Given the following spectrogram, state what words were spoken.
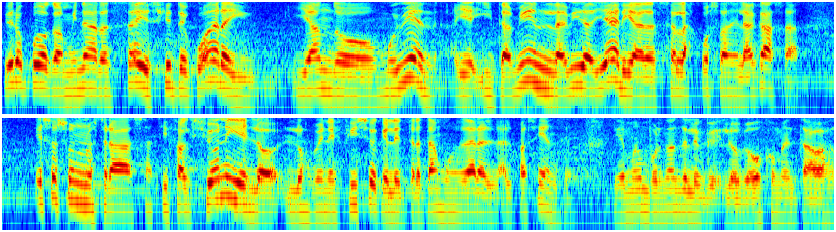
y ahora puedo caminar seis, siete cuadras y, y ando muy bien. Y, y también la vida diaria, al hacer las cosas de la casa. Esas son nuestras satisfacciones y es lo- los beneficios que le tratamos de dar al- al paciente. Y es muy importante lo que, lo que vos comentabas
